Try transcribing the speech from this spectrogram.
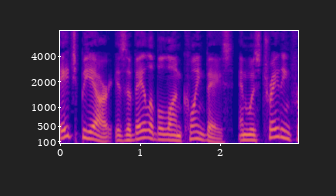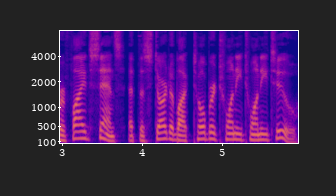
HBAR is available on Coinbase and was trading for 5 cents at the start of October 2022.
